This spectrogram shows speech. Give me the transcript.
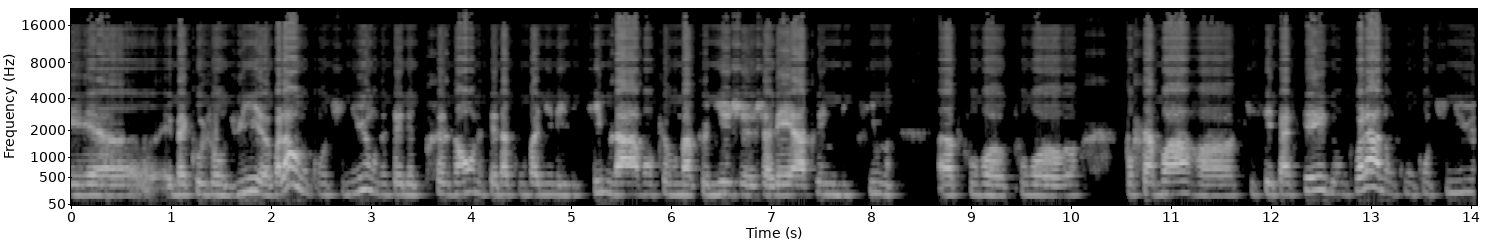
Et, euh, ben qu'aujourd'hui, euh, voilà, on continue, on essaie d'être présent, on essaie d'accompagner les victimes. Là, avant que vous m'appeliez, j'allais appeler une victime euh, pour, pour, pour savoir ce qui s'est passé. Donc voilà, donc on continue,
